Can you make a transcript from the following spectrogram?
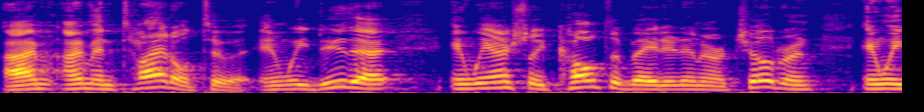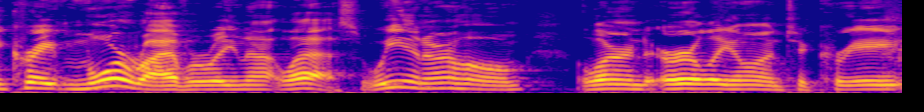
I'm, I'm entitled to it. And we do that, and we actually cultivate it in our children, and we create more rivalry, not less. We in our home learned early on to create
